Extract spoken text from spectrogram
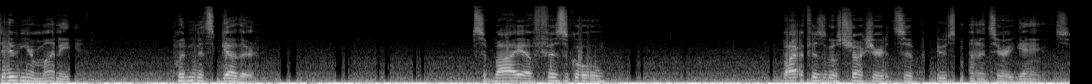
saving your money, putting it together to buy a physical buy a physical structure to produce monetary gains.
